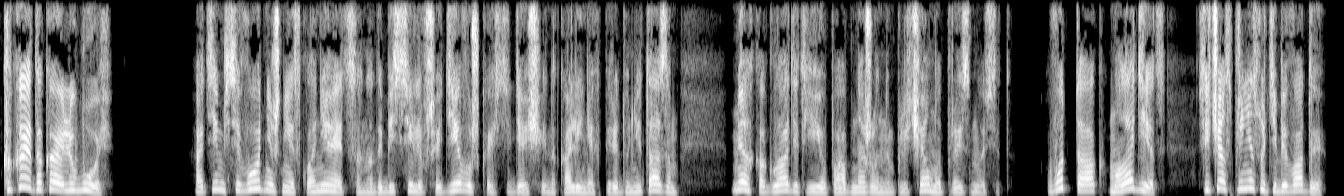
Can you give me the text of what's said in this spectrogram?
Какая такая любовь? А Тим сегодняшний склоняется над обессилевшей девушкой, сидящей на коленях перед унитазом, мягко гладит ее по обнаженным плечам и произносит. «Вот так, молодец, сейчас принесу тебе воды».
